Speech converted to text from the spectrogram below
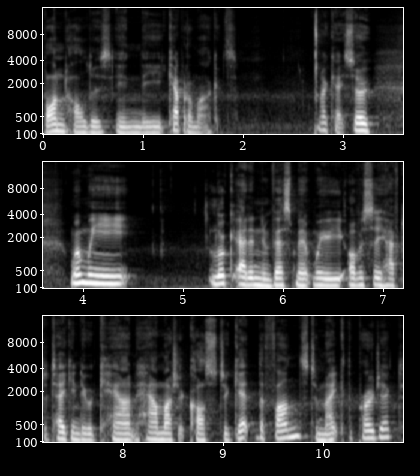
bondholders in the capital markets. Okay, so when we look at an investment, we obviously have to take into account how much it costs to get the funds to make the project.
